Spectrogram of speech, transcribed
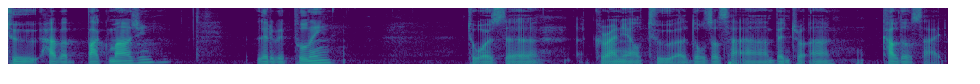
to have a back margin, a little bit pulling towards the cranial to uh, dorsal uh, ventral, uh, caudal side.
